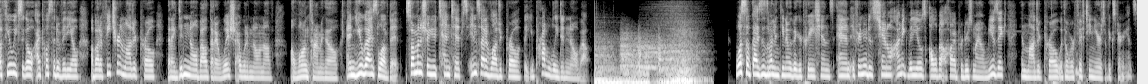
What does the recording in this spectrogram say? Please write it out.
A few weeks ago, I posted a video about a feature in Logic Pro that I didn't know about that I wish I would have known of a long time ago, and you guys loved it. So I'm gonna show you 10 tips inside of Logic Pro that you probably didn't know about. What's up guys, this is Valentina with Biga Creations, and if you're new to this channel, I make videos all about how I produce my own music in Logic Pro with over 15 years of experience.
